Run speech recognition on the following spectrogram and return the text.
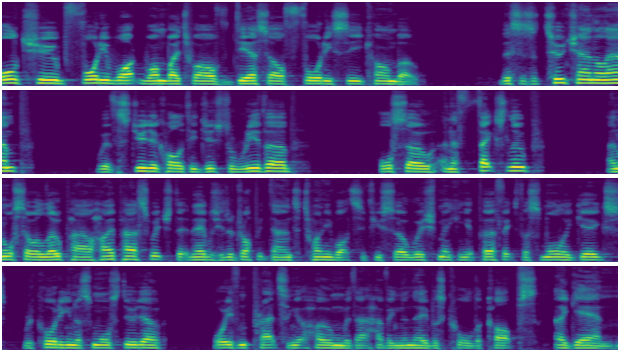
all tube 40 watt 1x12 DSL 40C combo. This is a two channel amp with studio quality digital reverb, also an effects loop, and also a low power high power switch that enables you to drop it down to 20 watts if you so wish, making it perfect for smaller gigs, recording in a small studio, or even practicing at home without having the neighbors call the cops again.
